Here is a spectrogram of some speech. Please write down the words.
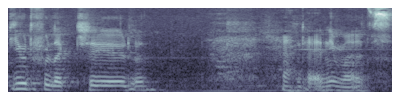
beautiful like children and animals.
